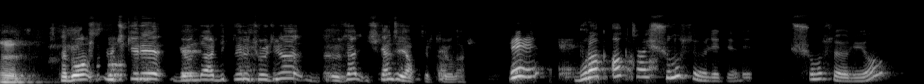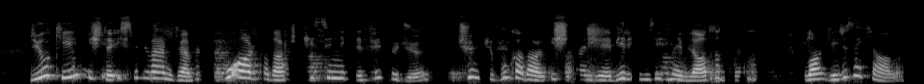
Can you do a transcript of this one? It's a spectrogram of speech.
Evet. Tabii o üç kere gönderdikleri çocuğa özel işkence yaptırtıyorlar. Ve Burak Akçay şunu söyledi. Şunu söylüyor. Diyor ki işte ismini vermeyeceğim. Bu arkadaş kesinlikle FETÖ'cü. Çünkü bu kadar işkenceye bir insan evladı. Ulan geri zekalı.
